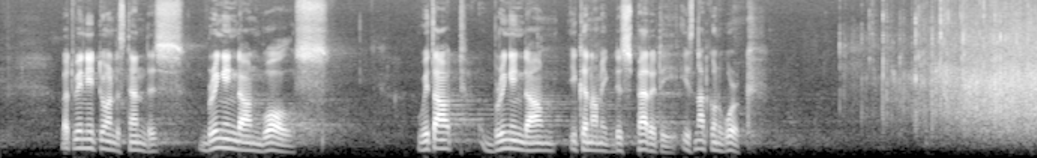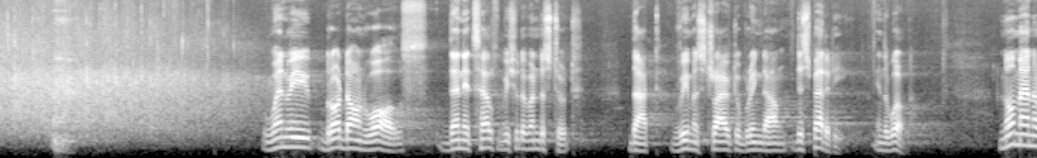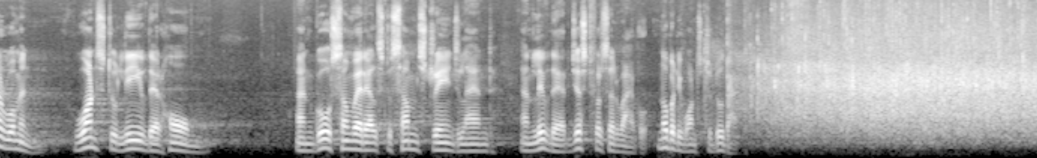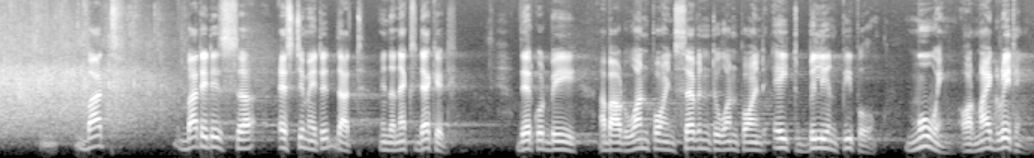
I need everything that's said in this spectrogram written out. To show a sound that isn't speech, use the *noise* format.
but we need to understand this. Bringing down walls without bringing down economic disparity is not going to work. When we brought down walls, then itself we should have understood that we must strive to bring down disparity in the world. No man or woman wants to leave their home and go somewhere else to some strange land and live there just for survival. Nobody wants to do that. But… but it is uh, estimated that in the next decade, there could be about 1.7 to 1.8 billion people moving or migrating.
